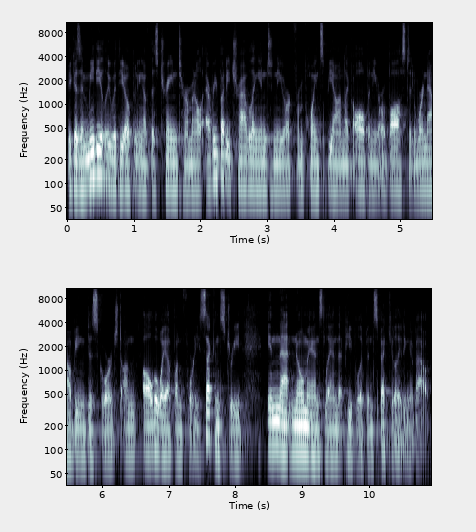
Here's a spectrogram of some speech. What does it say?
Because immediately with the opening of this train terminal, everybody traveling into New York from points beyond like Albany or Boston were now being disgorged on all the way up on 42nd Street in that no man's land that people had been speculating about.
